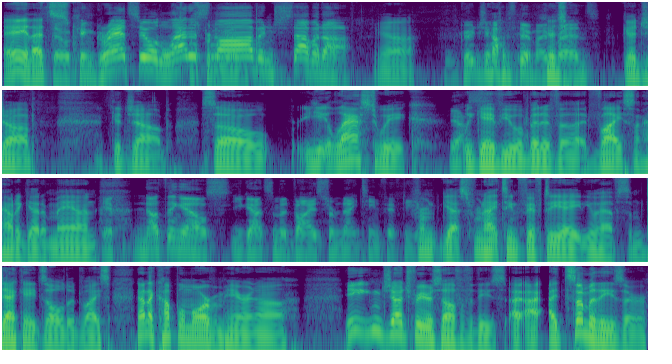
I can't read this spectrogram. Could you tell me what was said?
Hey, that's So congrats to old Ladislav and Sabada. yeah. Good job there, my Good- friends. Good job. Good job. So, last week Yes. we gave you a bit of uh, advice on how to get a man If nothing else, you got some advice from 1950. from yes, from 1958. You have some decades old advice. Got a couple more of them here and uh you, can judge for yourself if these I, I, I some of these are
